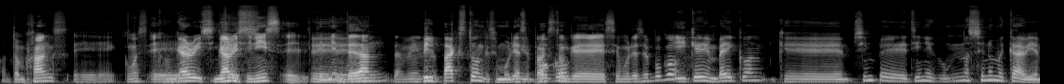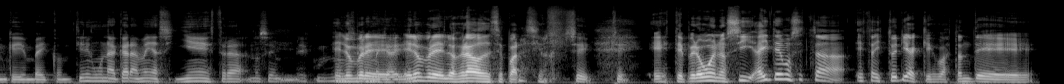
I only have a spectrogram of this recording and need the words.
con Tom Hanks. eh, ¿Cómo es? Con Eh, Gary Sinise, Sinise, el teniente Eh, Dan también. Bill ¿no? Paxton, que se murió Bill hace Paxton, poco. que se murió hace poco. Y Kevin Bacon, que siempre tiene, no sé, no me cae bien Kevin Bacon. Tiene una cara media siniestra, no sé. no el, hombre, el hombre de los grados de separación. Sí, sí. Este, pero bueno, sí, ahí tenemos esta, esta historia que es bastante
